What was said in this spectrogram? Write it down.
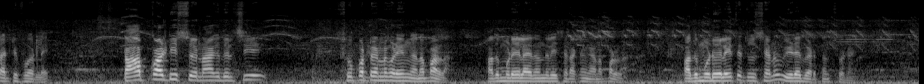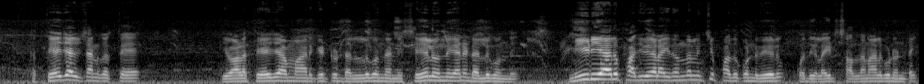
థర్టీ ఫోర్లే. టాప్ క్వాలిటీస్ నాకు తెలిసి సూపర్ టెన్లో కూడా ఏం కనపడలా. పదమూడు వేల ఐదు వందలు వేసే రకం కనపడలా. పదమూడు వేలు అయితే చూశాను వీడియో పెడతాను చూడండి. ఇక తేజ విషయానికి వస్తే ఇవాళ తేజ మార్కెట్ డల్గా ఉందండి. సేల్ ఉంది కానీ డల్గా ఉంది. మీడియాలు పదివేల ఐదు వందల నుంచి పదకొండు వేలు. కొద్దిగా లైట్ చల్లదనాలు కూడా ఉంటాయి.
